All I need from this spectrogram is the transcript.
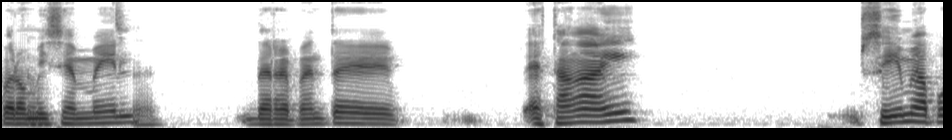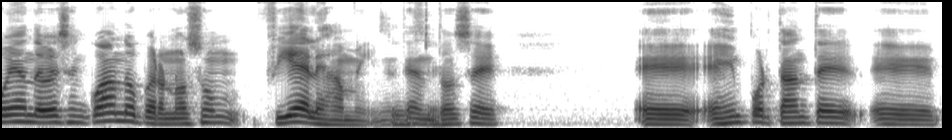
Pero mis 100 mil, de repente, están ahí, sí me apoyan de vez en cuando, pero no son fieles a mí. Entonces, eh, es importante, eh,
